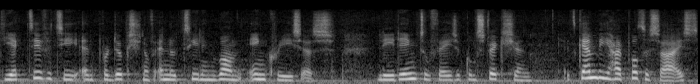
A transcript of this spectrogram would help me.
the activity and production of endothelin-1 increases, leading to vasoconstriction. It can be hypothesized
